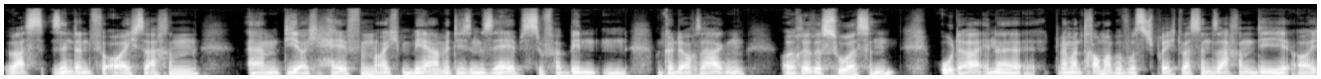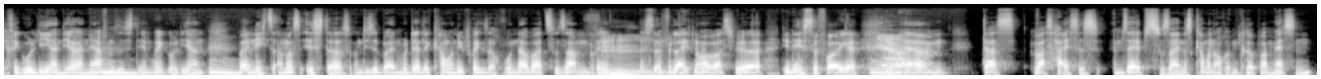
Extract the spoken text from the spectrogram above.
Was sind denn für euch Sachen, ähm, die euch helfen, euch mehr mit diesem Selbst zu verbinden? Man könnte auch sagen, eure Ressourcen oder in eine, wenn man traumabewusst spricht, was sind Sachen, die euch regulieren, die euer Nervensystem mm. regulieren? Mm. Weil nichts anderes ist das und diese beiden Modelle kann man übrigens auch wunderbar zusammenbringen. Mm. Das ist dann vielleicht nochmal was für die nächste Folge. Ja. Ähm, das, was heißt es, im Selbst zu sein? Das kann man auch im Körper messen.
